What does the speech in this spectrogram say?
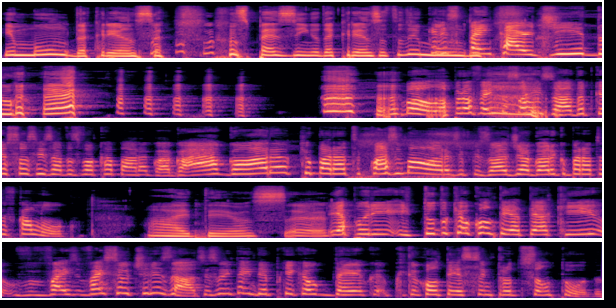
Imunda a criança. Os pezinhos da criança, tudo Aqueles imundo. pé encardido. Bom, aproveita essa risada, porque suas risadas vão acabar agora. Agora- que o barato. Quase uma hora de episódio, e agora que o barato vai ficar louco. Ai, Deus. É. E, é por, e tudo que eu contei até aqui vai, vai ser utilizado. Vocês vão entender porque que eu, dei, porque que eu contei essa introdução toda.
